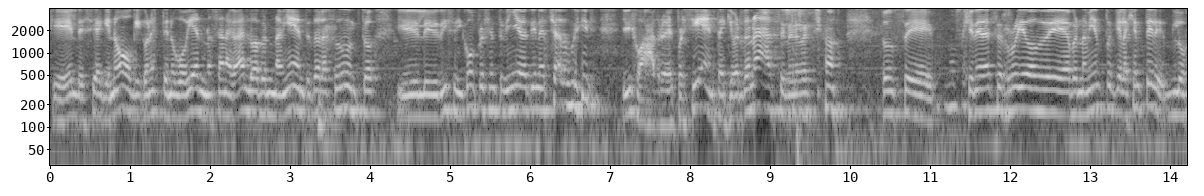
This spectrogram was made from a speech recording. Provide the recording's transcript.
que él decía que no, que con este no gobierno se van a acabar los apernamientos, todo el asunto, y le dicen, ¿y cómo el presidente Piñera tiene a Chadwin? Y dijo, ah, pero el presidente hay que perdonárselo. Entonces, genera ese ruido de apernamiento que la gente lo,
